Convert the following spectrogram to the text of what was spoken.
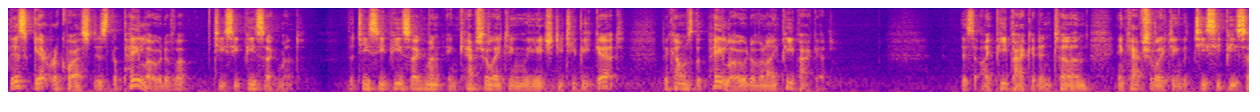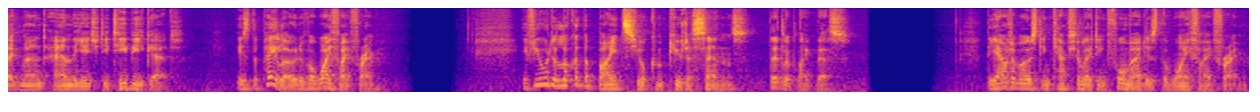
This GET request is the payload of a TCP segment. The TCP segment encapsulating the HTTP GET becomes the payload of an IP packet. This IP packet, in turn, encapsulating the TCP segment and the HTTP GET, is the payload of a Wi-Fi frame. If you were to look at the bytes your computer sends, they'd look like this. The outermost encapsulating format is the Wi-Fi frame,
